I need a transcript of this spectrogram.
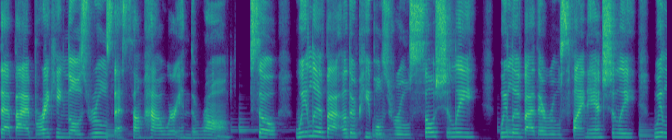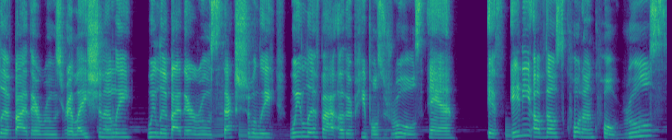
that by breaking those rules that somehow we're in the wrong. So we live by other people's rules socially, we live by their rules financially, we live by their rules relationally, we live by their rules sexually, we live by other people's rules. And if any of those quote unquote rules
